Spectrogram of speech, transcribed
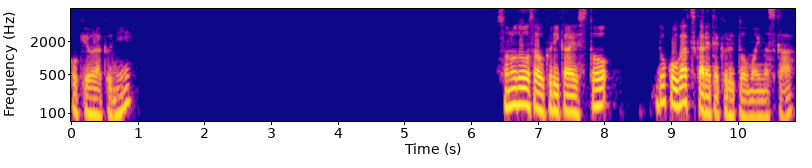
呼吸を楽に。その動作を繰り返すと、どこが疲れてくると思いますか？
